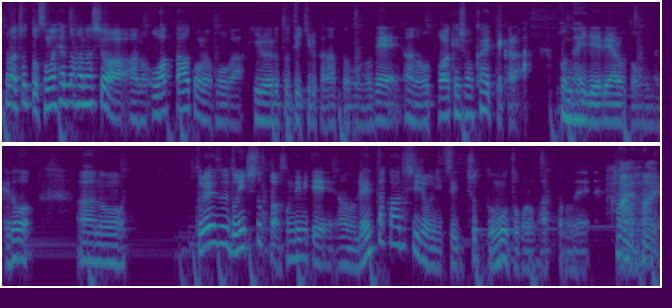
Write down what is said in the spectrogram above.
まあ、ちょっとその辺の話は、あの、終わった後の方がいろいろとできるかなと思うので、あの、ワーケーション帰ってから本題でやろうと思うんだけど、あの、とりあえず土日ちょっと遊んでみて、あの、レンタカー市場についてちょっと思うところがあったので、はいはい。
